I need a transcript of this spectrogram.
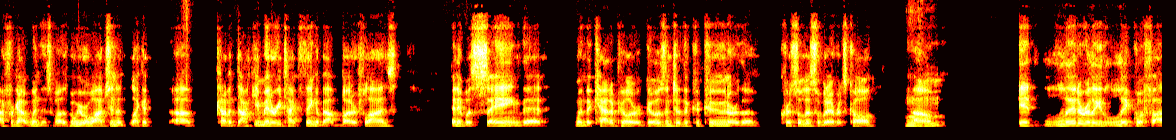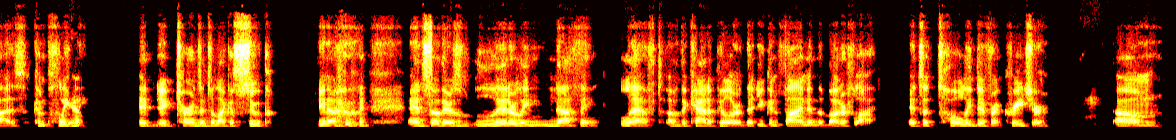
I forgot when this was, but we were watching a, like a uh, kind of a documentary type thing about butterflies, and it was saying that when the caterpillar goes into the cocoon or the chrysalis or whatever it's called, mm-hmm. um, it literally liquefies completely. Yep. It it turns into like a soup, you know. And so there's literally nothing left of the caterpillar that you can find in the butterfly. It's a totally different creature. Um,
